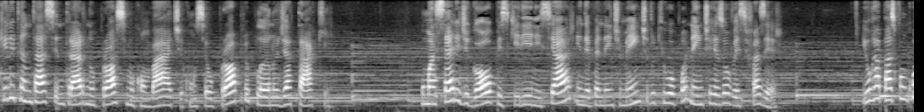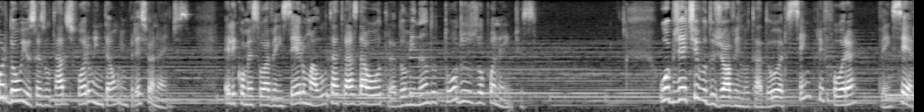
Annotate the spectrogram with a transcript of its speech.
que ele tentasse entrar no próximo combate com seu próprio plano de ataque. Uma série de golpes que iria iniciar independentemente do que o oponente resolvesse fazer. E o rapaz concordou e os resultados foram então impressionantes ele começou a vencer uma luta atrás da outra, dominando todos os oponentes. O objetivo do jovem lutador sempre fora vencer,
